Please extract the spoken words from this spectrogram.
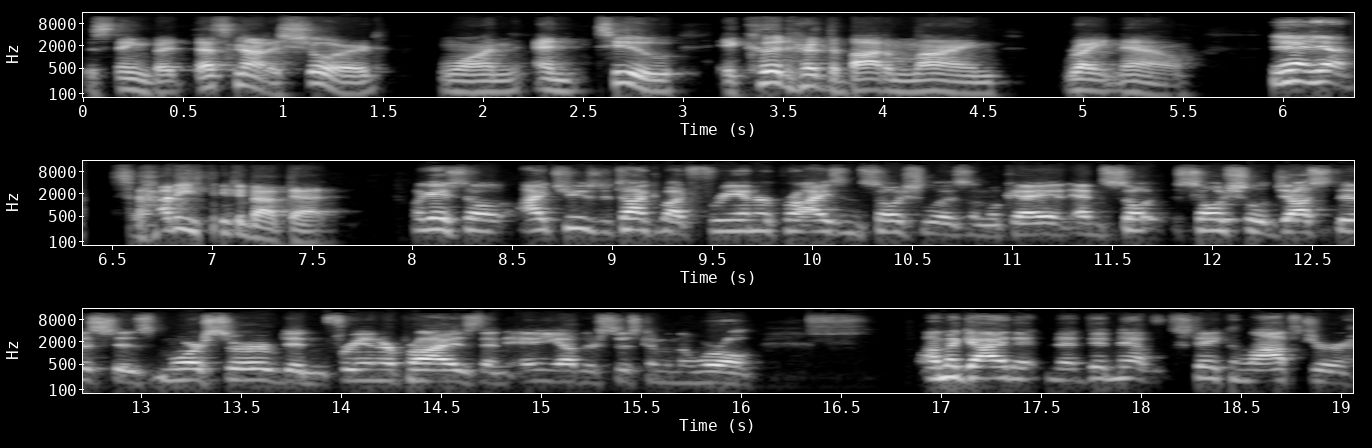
this thing. But that's not assured, one. And two, it could hurt the bottom line right now. Yeah, yeah. So, how do you think about that? Okay, so I choose to talk about free enterprise and socialism. Okay, and, and so social justice is more served in free enterprise than any other system in the world. I'm a guy that, that didn't have steak and lobster,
